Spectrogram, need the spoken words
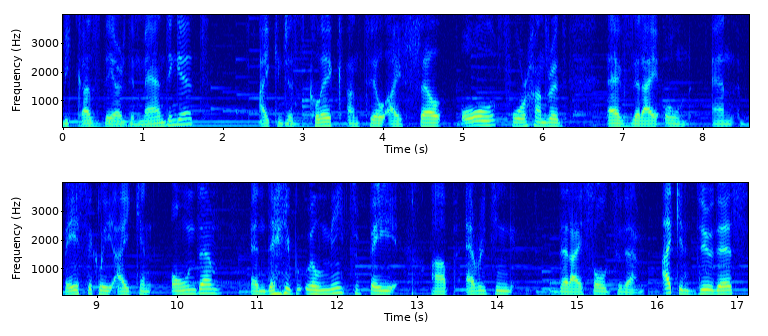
Because they are demanding it I can just click until I sell all 400 eggs that I own. And basically I can own them and they will need to pay up everything that I sold to them. I can do this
